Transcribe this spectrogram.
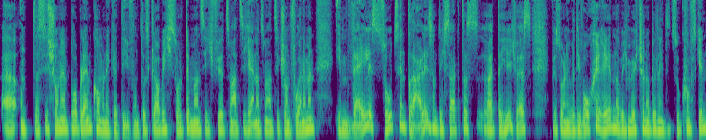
Äh, und das ist schon ein Problem kommunikativ. Und das, glaube ich, sollte man sich für 2021 schon vornehmen, eben weil es so zentral ist. Und ich sage das heute hier, ich weiß, wir sollen über die Woche reden, aber ich möchte schon ein bisschen in die Zukunft gehen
